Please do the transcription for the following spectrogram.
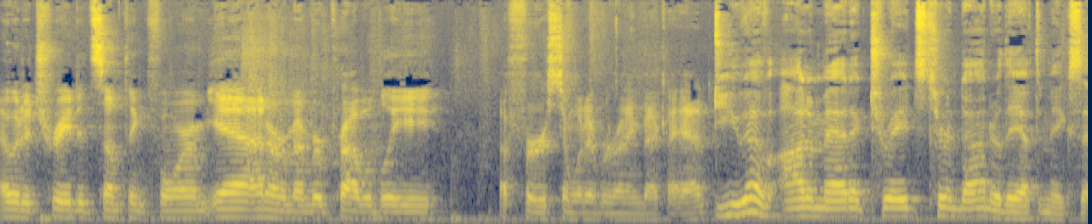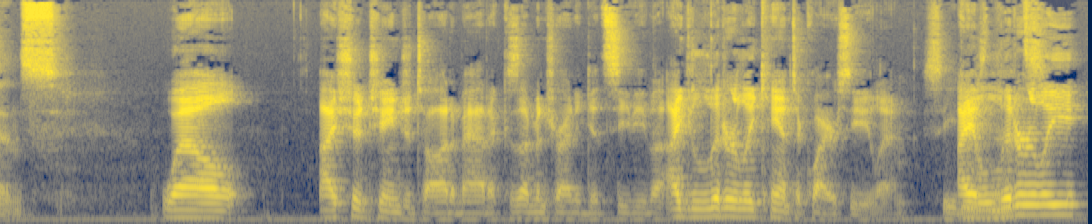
I would have traded something for him. Yeah, I don't remember. Probably a first and whatever running back I had. Do you have automatic trades turned on, or they have to make sense? Well, I should change it to automatic because I've been trying to get CeeDee Lamb. I literally can't acquire CeeDee Lamb. CeeDee's I nuts. literally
